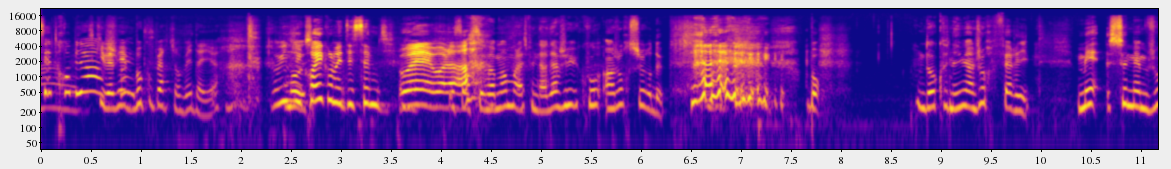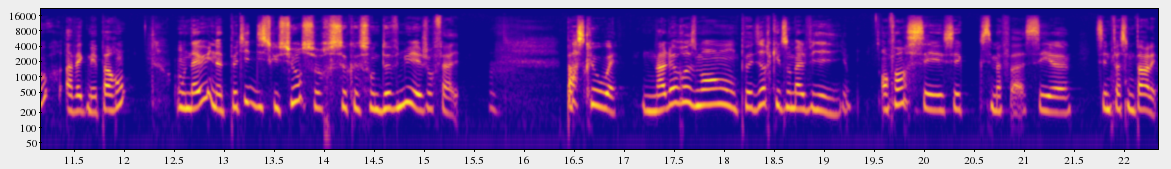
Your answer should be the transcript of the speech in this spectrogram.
C'est trop bien Ce qui m'avait beaucoup perturbé d'ailleurs. Oui, Moi je aussi. croyais qu'on était samedi. Ouais, voilà. C'est vraiment moi la semaine dernière, j'ai eu cours un jour sur deux. bon, donc on a eu un jour férié. Mais ce même jour, avec mes parents, on a eu une petite discussion sur ce que sont devenus les jours fériés. Parce que ouais, malheureusement, on peut dire qu'ils ont mal vieilli. Enfin, c'est ma c'est euh, c'est une façon de parler.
